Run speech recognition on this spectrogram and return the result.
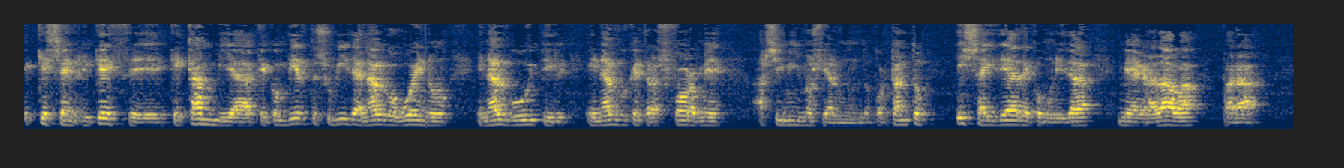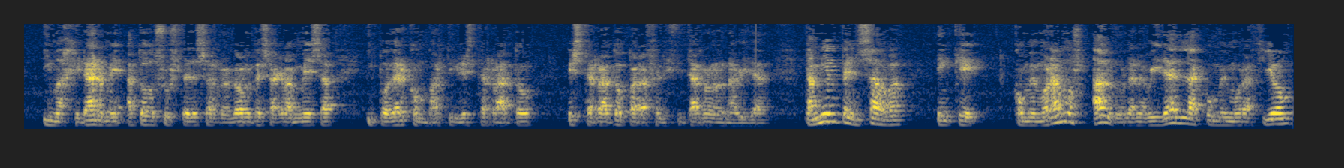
que se enriquece, que cambia, que convierte su vida en algo bueno, en algo útil, en algo que transforme a sí mismos y al mundo. Por tanto, esa idea de comunidad me agradaba para imaginarme a todos ustedes alrededor de esa gran mesa y poder compartir este rato, este rato para felicitarnos la Navidad. También pensaba en que conmemoramos algo, la Navidad es la conmemoración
